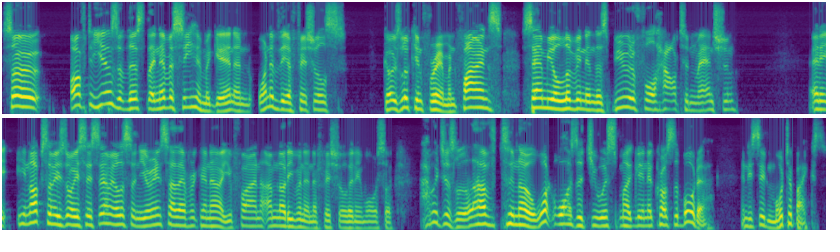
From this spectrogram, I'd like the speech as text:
So after years of this, they never see him again. And one of the officials goes looking for him and finds Samuel living in this beautiful Houghton mansion. And he, he knocks on his door. He says, Samuel, listen, you're in South Africa now. You're fine. I'm not even an official anymore. So I would just love to know what was it you were smuggling across the border? And he said, motorbikes.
